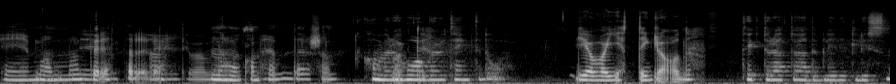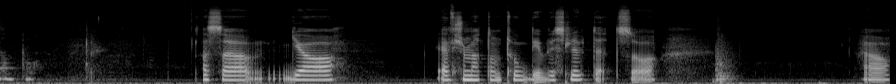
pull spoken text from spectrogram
Eh, mamma Mm, det- berättade det Ja, det var när hon kom hem där sen. Kommer du ihåg vad du tänkte då? Jag var jätteglad. Tyckte du att du hade blivit lyssnad på? Alltså, ja... Eftersom att de tog det beslutet så... Ja.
